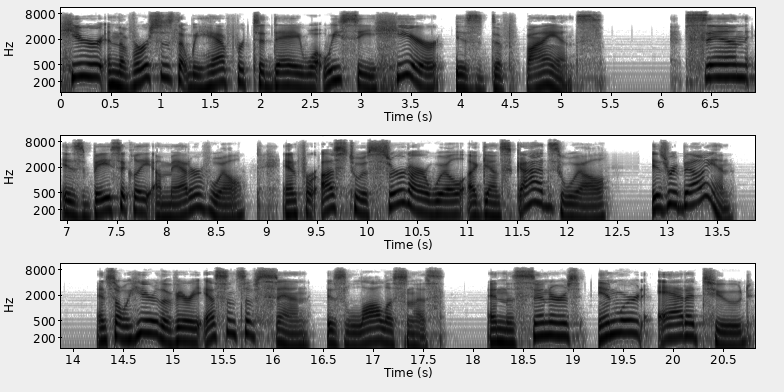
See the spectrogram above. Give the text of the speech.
Here in the verses that we have for today, what we see here is defiance. Sin is basically a matter of will, and for us to assert our will against God's will is rebellion. And so here, the very essence of sin is lawlessness, and the sinner's inward attitude,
